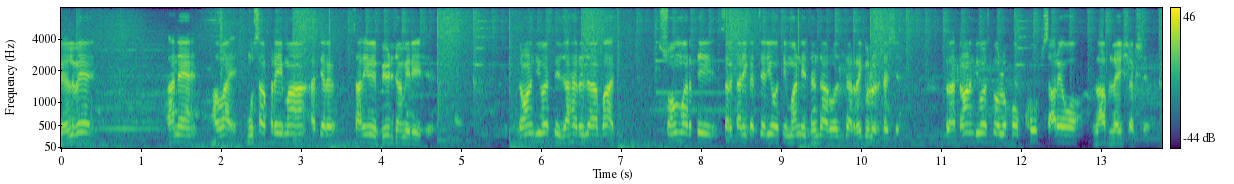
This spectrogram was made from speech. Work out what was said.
રેલવે અને હવાઈ મુસાફરીમાં અત્યારે સારી એવી ભીડ જામી રહી છે. ત્રણ દિવસની જાહેર રજા બાદ સોમવારથી સરકારી કચેરીઓથી માંડી ધંધા રોજગાર રેગ્યુલર થશે. એટલે ત્રણ દિવસનો લોકો ખૂબ સારો એવો લાભ લઈ શકશે.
